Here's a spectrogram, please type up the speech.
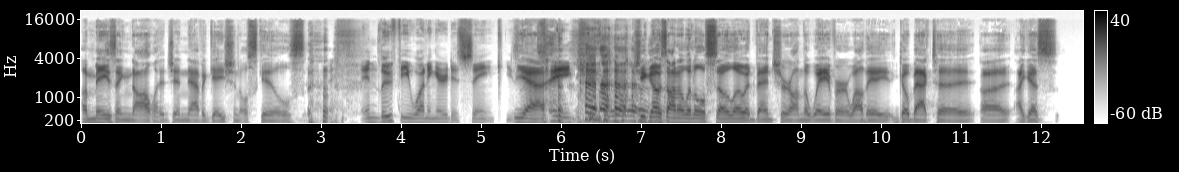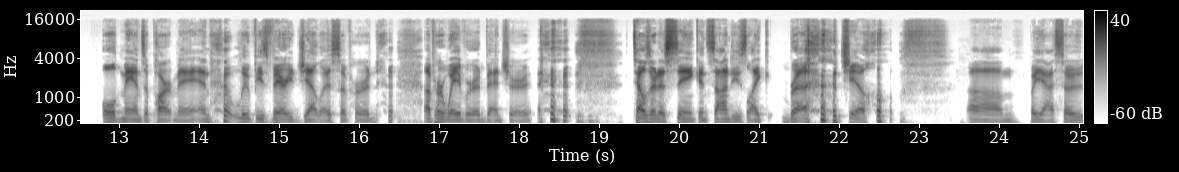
amazing knowledge and navigational skills. and Luffy wanting her to sink. He's like, Yeah. "Sink." she goes on a little solo adventure on the Waver while they go back to, uh, I guess, old man's apartment, and Luffy's very jealous of her of her Waver adventure. Tells her to sink, and Sanji's like, "Bruh, chill." Um, but yeah, so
